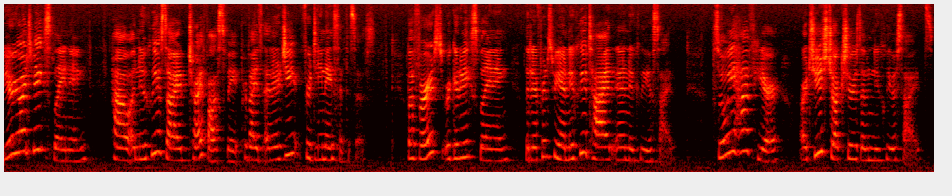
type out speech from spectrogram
we are going to be explaining how a nucleoside triphosphate provides energy for DNA synthesis. But first, we're going to be explaining the difference between a nucleotide and a nucleoside. So what we have here are two structures of nucleosides,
